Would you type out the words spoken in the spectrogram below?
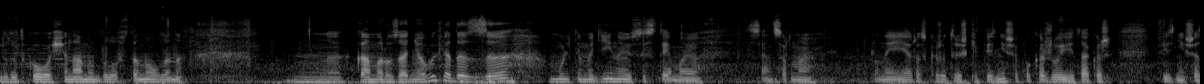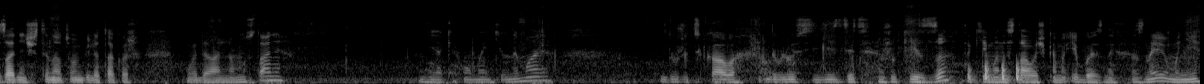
Додатково ще нами було встановлено камеру заднього вигляду з мультимедійною системою сенсорною. Про неї я розкажу трішки пізніше, покажу її також пізніше. Задня частина автомобіля також в ідеальному стані. Ніяких моментів немає. Дуже цікаво, дивлюсь, їздять жуки з такими наставочками і без них. З нею мені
